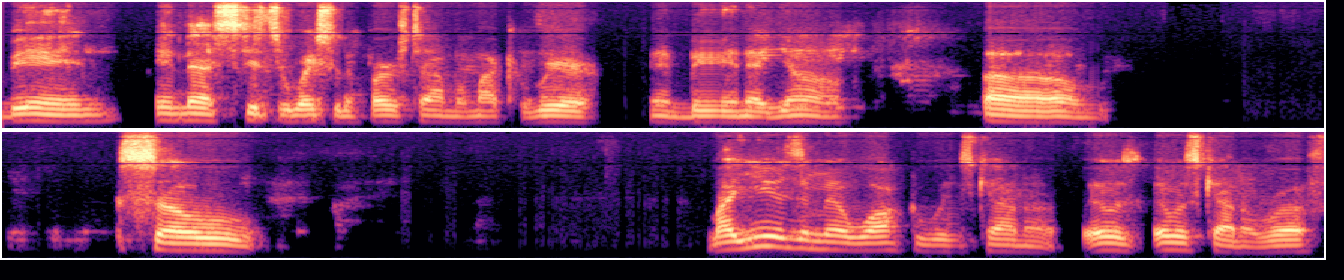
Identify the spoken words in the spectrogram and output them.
being in that situation the first time of my career and being that young. Um, so my years in Milwaukee was kind of it was it was kind of rough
